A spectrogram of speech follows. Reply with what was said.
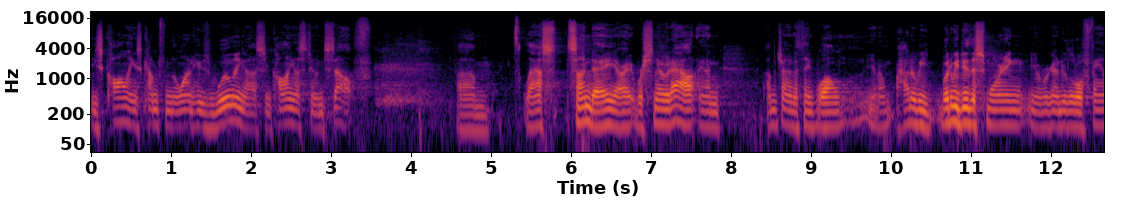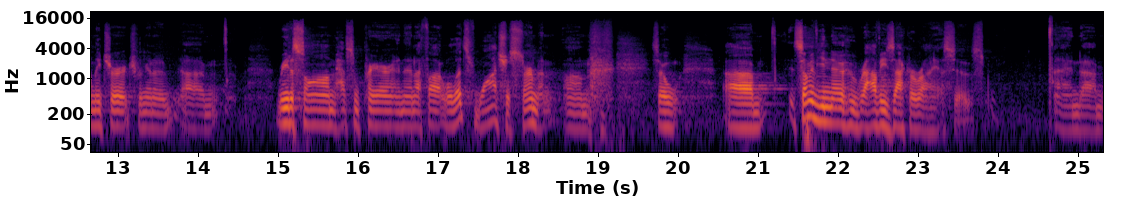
these callings come from the one who's wooing us and calling us to Himself. Um, last Sunday, all right, we're snowed out, and I'm trying to think, well, you know, how do we, what do we do this morning? You know, we're going to do a little family church. We're going to um, read a psalm, have some prayer, and then I thought, well, let's watch a sermon. Um, so um, some of you know who Ravi Zacharias is. And um,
